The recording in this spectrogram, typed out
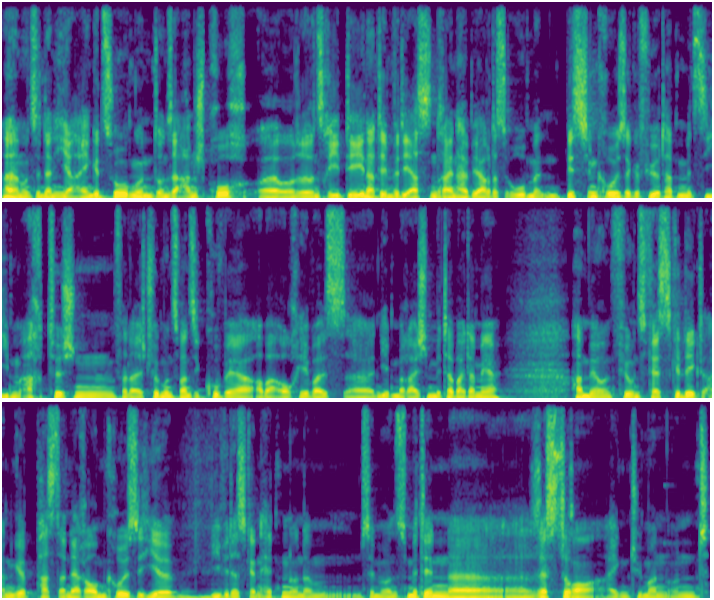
ähm, und sind dann hier eingezogen und unser Anspruch äh, oder unsere Idee, nachdem wir die ersten dreieinhalb Jahre das oben ein bisschen größer geführt hatten mit sieben, acht Tischen, vielleicht 25 Kuvert, aber auch jeweils äh, in jedem Bereich ein Mitarbeiter mehr, haben wir für uns festgelegt, angepasst an der Raumgröße hier, wie wir das gerne hätten. Und dann sind wir uns mit den äh, Restauranteigentümern und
